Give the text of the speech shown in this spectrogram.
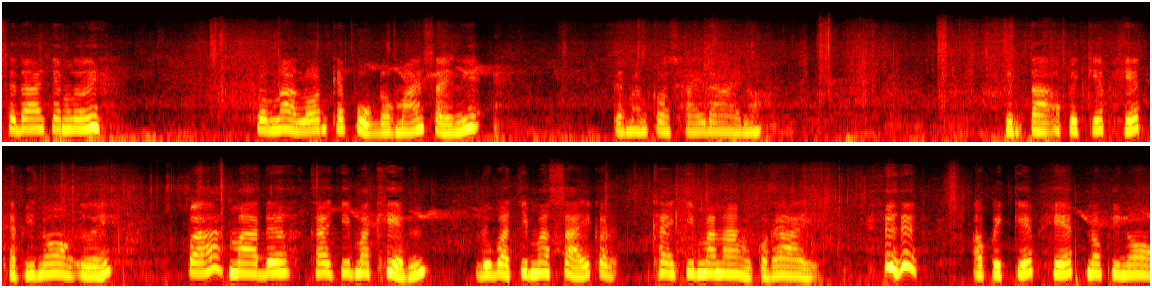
เสียดายจังเลย ช่วงหน้าร้อนแกปลูกดอกไม้ใส่นี้ แต่มันก็ใช้ได้เนาะเป็นตาเอาไปเก็บเห็ดค่ะพี่น้องเอ๋ยป้ามาเด้อใครจิมาเข็น หรือว่าจิมาใส่ก็ใครจิมานั่งก็ได้ เอาไปเก็บเห็ดเนาะพี่น้อง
